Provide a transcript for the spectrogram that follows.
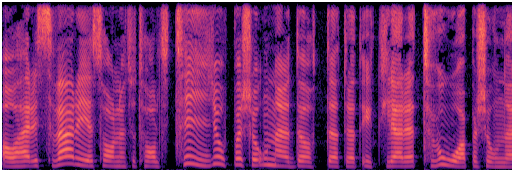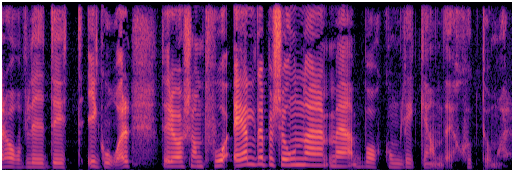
Ja, här i Sverige så har nu totalt tio personer dött efter att ytterligare två personer avlidit igår. Det rör sig om två äldre personer med bakomliggande sjukdomar.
